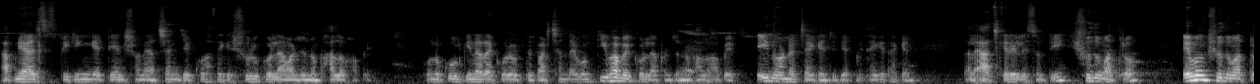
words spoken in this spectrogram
আপনি আইএলস স্পিকিং নিয়ে টেনশনে আছেন যে কোথা থেকে শুরু করলে আমার জন্য ভালো হবে। কোনো কুল কিনারা করে উঠতে পারছেন না এবং কীভাবে করলে আপনার জন্য ভালো হবে, এই ধরনের জায়গায় যদি আপনি থেকে থাকেন, তাহলে আজকের এই লেসনটি শুধুমাত্র এবং শুধুমাত্র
